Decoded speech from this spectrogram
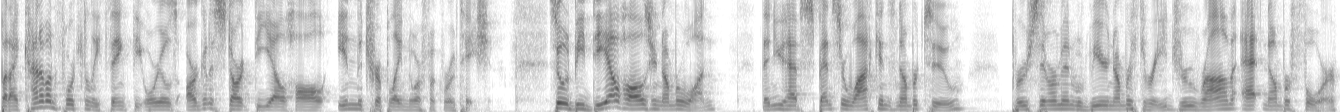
but I kind of unfortunately think the Orioles are going to start DL Hall in the AAA Norfolk rotation. So it would be DL Hall as your number one. Then you have Spencer Watkins, number two. Bruce Zimmermann would be your number three. Drew Rom at number four.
